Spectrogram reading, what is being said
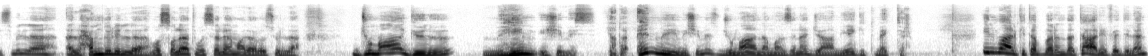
Bismillah, elhamdülillah, ve salatu ve selamu ala Resulullah. Cuma günü mühim işimiz ya da en mühim işimiz cuma namazına camiye gitmektir. İlmihal kitaplarında tarif edilen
